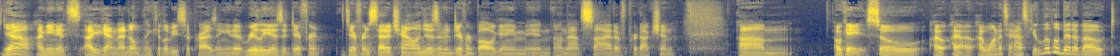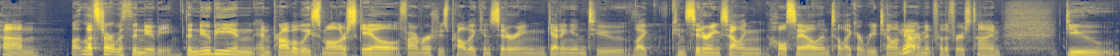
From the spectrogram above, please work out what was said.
Yeah, I mean, it's again. I don't think it'll be surprising. It really is a different different set of challenges and a different ball game in on that side of production. Um, okay, so I, I, I, wanted to ask you a little bit about um, let's start with the newbie. The newbie and, and probably smaller scale farmer who's probably considering getting into like considering selling wholesale into like a retail environment for the first time. Do you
